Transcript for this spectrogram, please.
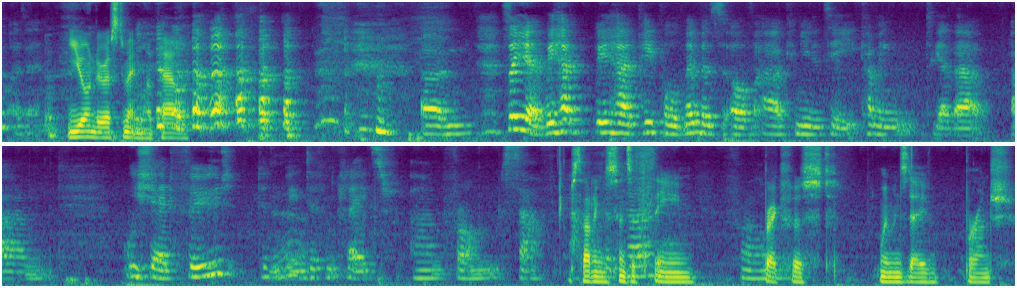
by then. You underestimate my power. Um, so yeah, we had we had people, members of our community, coming together. Um, we shared food, didn't we, in different plates um, from South. I'm starting to sense a theme: From breakfast, Women's Day brunch,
